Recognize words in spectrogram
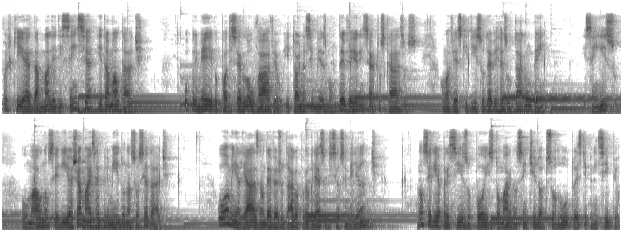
porque é da maledicência e da maldade. O primeiro pode ser louvável e torna-se mesmo um dever em certos casos uma vez que disso deve resultar um bem, e sem isso, o mal não seria jamais reprimido na sociedade. O homem, aliás, não deve ajudar o progresso de seu semelhante? Não seria preciso, pois, tomar no sentido absoluto este princípio?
